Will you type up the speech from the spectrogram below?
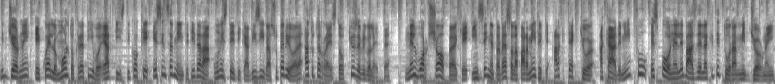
Midjourney è quello molto creativo e artistico che essenzialmente ti darà un'estetica visiva superiore a tutto il resto, chiuse virgolette. Nel workshop che insegna attraverso la Parametric Architecture Academy, Fu espone le basi dell'architettura Midjourney.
